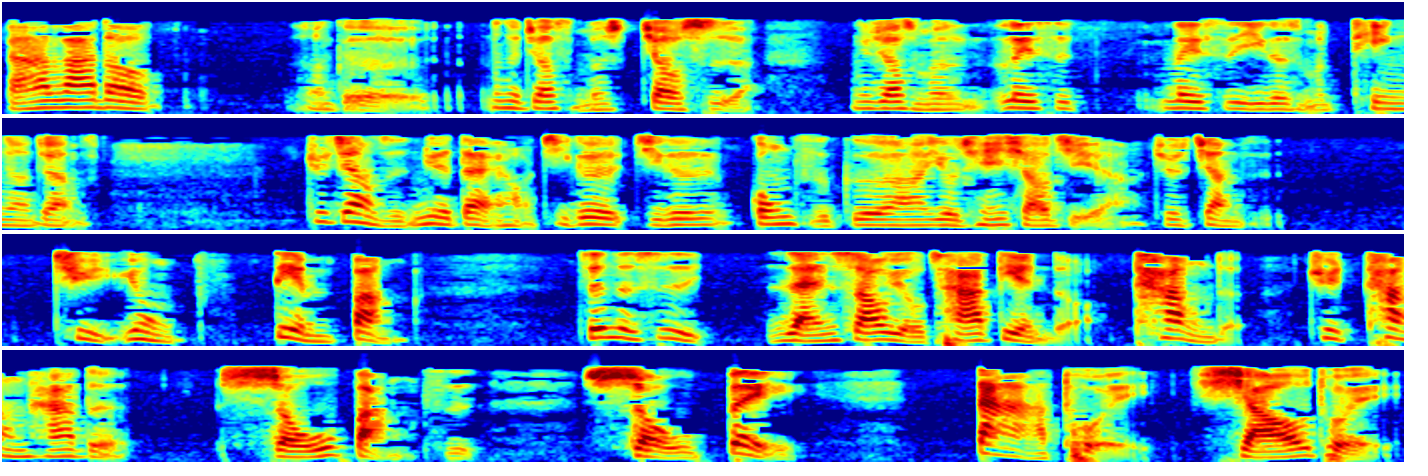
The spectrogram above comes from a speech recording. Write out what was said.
把他拉到那个那个叫什么教室啊，那个叫什么类似类似一个什么厅啊这样子。就这样子虐待哈，几个几个公子哥啊，有钱小姐啊，就是这样子去用电棒，真的是燃烧有插电的烫的，去烫他的手膀子、手背、大腿、小腿，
